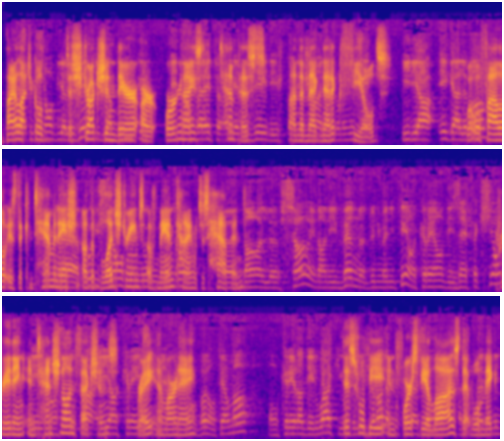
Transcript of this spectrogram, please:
The biological destruction there are organized tempests on the magnetic fields. What will follow is the contamination of the bloodstreams of mankind, which has happened, creating intentional infections, right? mRNA. This will be enforced via laws that will make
